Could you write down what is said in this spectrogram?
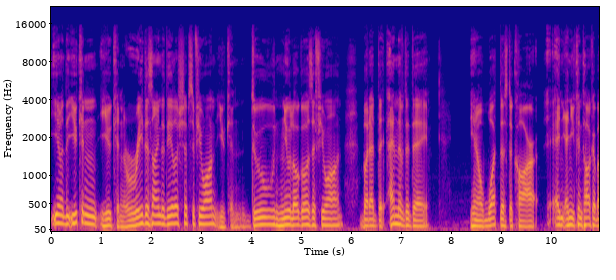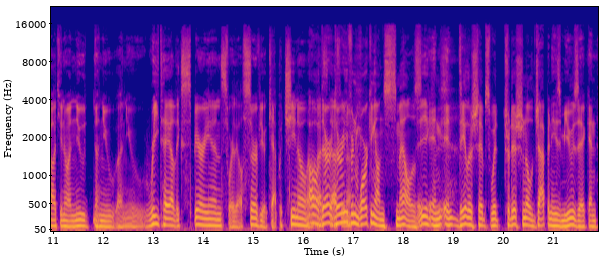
you know, that you can you can redesign the dealerships if you want. You can do new logos if you want. But at the end of the day, you know, what does the car and, and you can talk about, you know, a new a new a new retail experience where they'll serve you a cappuccino. and Oh, they're stuff, they're you know. even working on smells in, in dealerships with traditional Japanese music, and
